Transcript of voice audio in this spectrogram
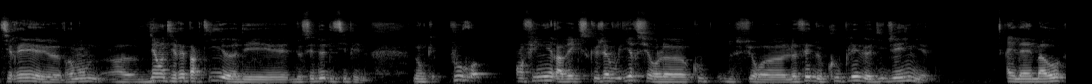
tirer vraiment bien en tirer parti de ces deux disciplines. Donc pour en finir avec ce que j'ai à vous dire sur le, sur le fait de coupler le DJing et la MAO,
